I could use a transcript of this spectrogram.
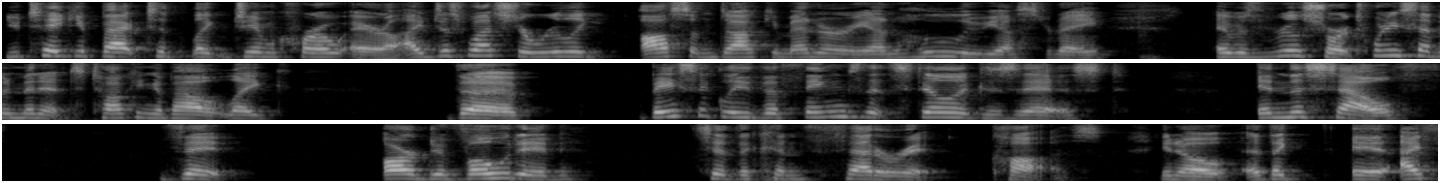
you take it back to like Jim Crow era. I just watched a really awesome documentary on Hulu yesterday. It was real short, 27 minutes, talking about like the basically the things that still exist in the South that are devoted to the Confederate cause. You know, like I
